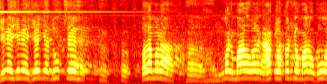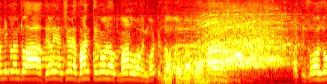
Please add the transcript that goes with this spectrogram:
જીને જીને જે જે દુઃખ છે ભલામણા મન માળ વાળીને આકલો કરજો મારો ભૂવો નીકળે જો આ ભેળિયા છેડે બાંધતી ન જાવ માળ વાળી મોટી બાપો બાકી જો જો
